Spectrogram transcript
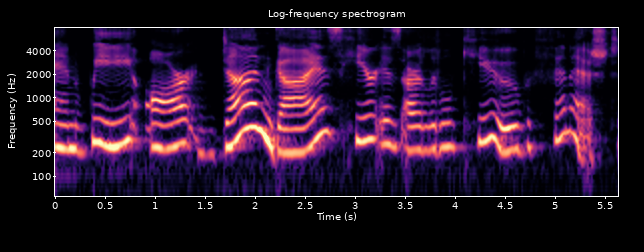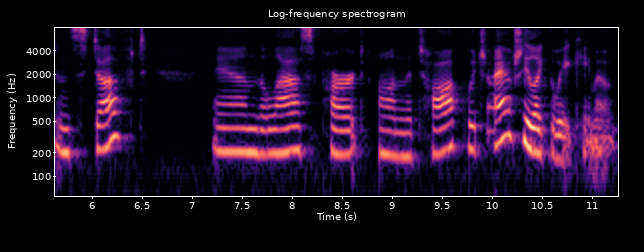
And we are done, guys. Here is our little cube finished and stuffed. And the last part on the top, which I actually like the way it came out.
